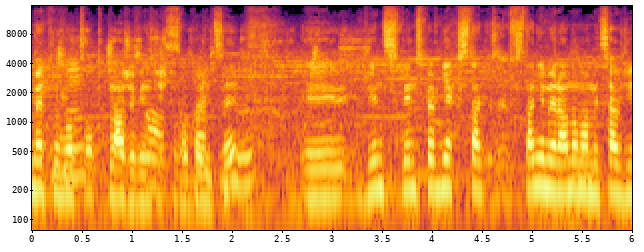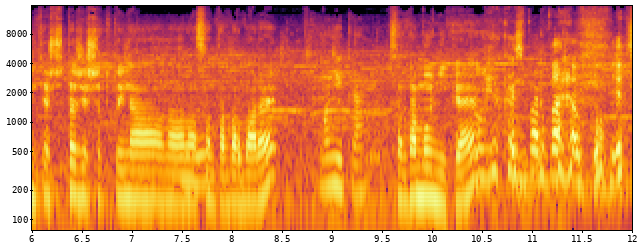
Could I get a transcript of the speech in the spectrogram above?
metrów od, od plaży, więc O, gdzieś tu w super. okolicy. Mhm. Y, więc, więc pewnie jak wsta wstaniemy rano, mamy cały dzień też, też jeszcze tutaj na, na, na Mhm. Santa Barbarę, Monikę. Santa Monikę. O, jakaś Barbara w głowie.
